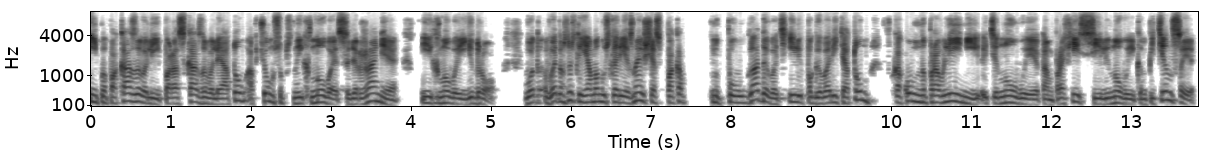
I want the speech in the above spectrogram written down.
и попоказывали, и порассказывали о том, а в чем, собственно, их новое содержание и их новое ядро. Вот в этом смысле я могу скорее, знаешь, сейчас пока ну, поугадывать или поговорить о том, в каком направлении эти новые там, профессии или новые компетенции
